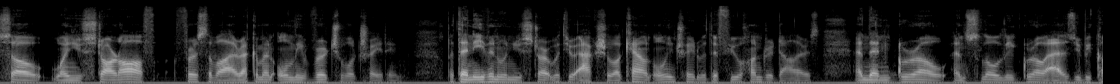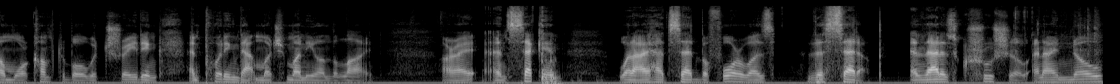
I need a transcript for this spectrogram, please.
So when you start off, first of all, I recommend only virtual trading. But then even when you start with your actual account, only trade with a few hundred dollars and then grow and slowly grow as you become more comfortable with trading and putting that much money on the line. All right? And second, what I had said before was the setup. And that is crucial. And I know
